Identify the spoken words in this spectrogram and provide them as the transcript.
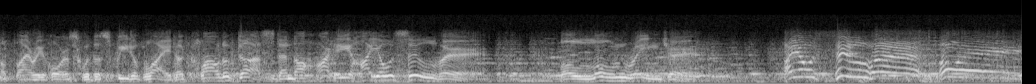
A fiery horse with the speed of light, a cloud of dust, and a hearty Hi-yo Silver. The Lone Ranger. Hi-yo Silver! Away!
